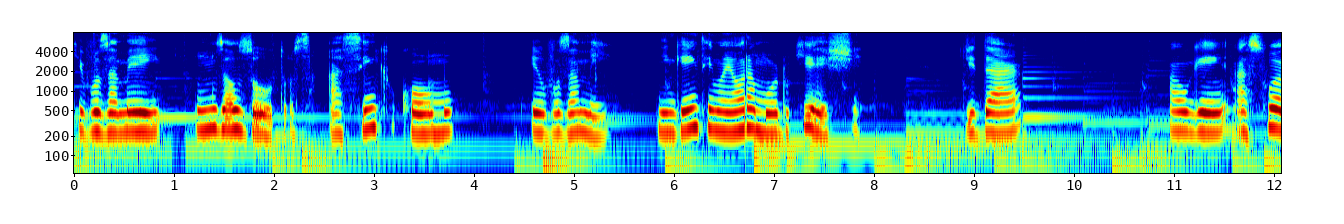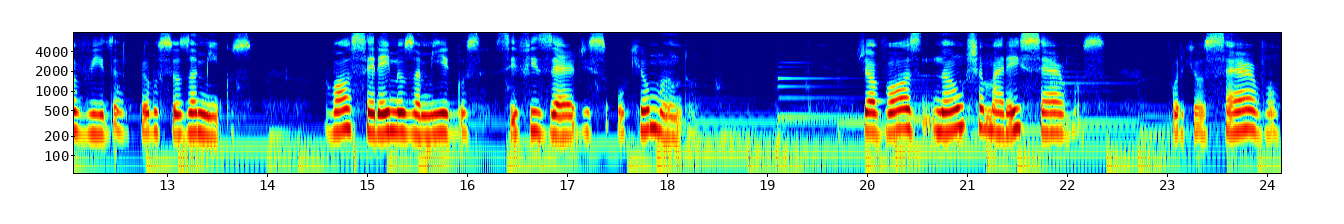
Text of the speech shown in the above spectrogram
que vos amei uns aos outros, assim como eu vos amei. Ninguém tem maior amor do que este, de dar alguém a sua vida pelos seus amigos. Vós serei meus amigos se fizerdes o que eu mando. Já vós não chamareis servos, porque o servo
